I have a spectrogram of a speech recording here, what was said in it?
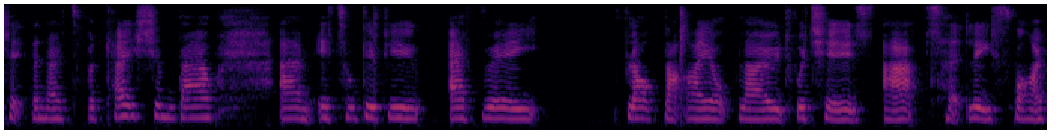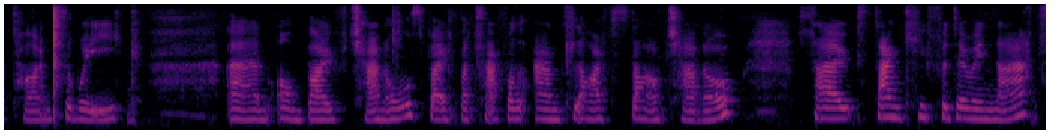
click the notification bell um, it'll give you every vlog that I upload which is at at least five times a week um, on both channels both my travel and lifestyle channel. So thank you for doing that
